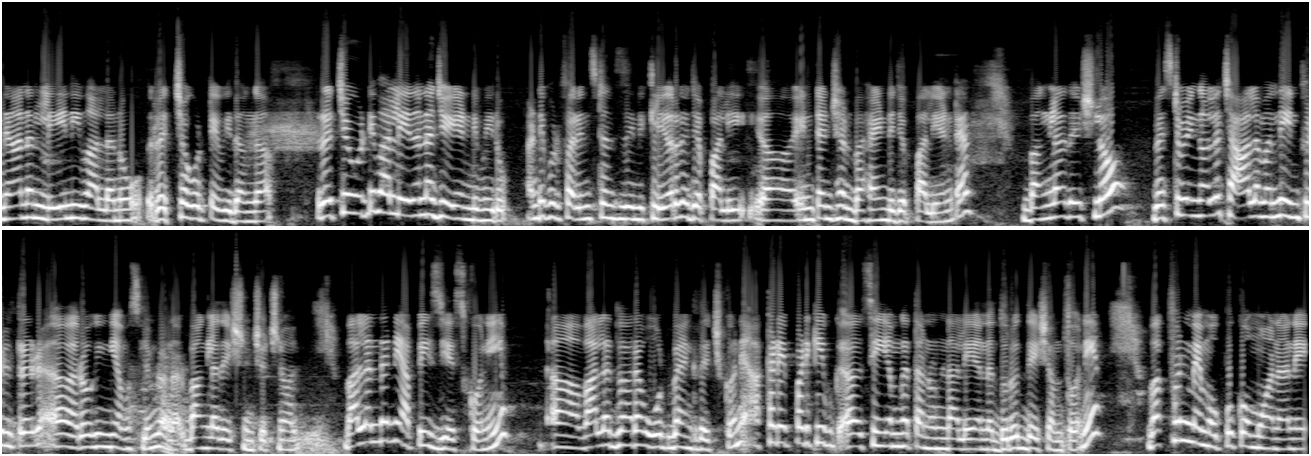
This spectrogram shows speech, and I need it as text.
జ్ఞానం లేని వాళ్ళను రెచ్చగొట్టే విధంగా. రెచ్చగొట్టి వాళ్ళు ఏదైనా చేయండి మీరు. అంటే ఇప్పుడు ఫర్ ఇన్స్టెన్స్ దీన్ని క్లియర్గా చెప్పాలి ఇంటెన్షన్ బిహైండ్ చెప్పాలి అంటే బంగ్లాదేశ్లో వెస్ట్ బెంగాల్లో చాలా మంది ఇన్ఫిల్ట్రేట్ రోహింగ్యా ముస్లింలు ఉన్నారు బంగ్లాదేశ్ నుంచి వచ్చిన వాళ్ళు. వాళ్ళందరినీ అపీజ్ చేసుకొని వాళ్ళ ద్వారా ఓట్ బ్యాంక్ తెచ్చుకొని అక్కడ ఎప్పటికీ సీఎంగా తను ఉండాలి అన్న దురుద్దేశంతో వక్ఫ్ని మేము ఒప్పుకోము అని అనే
